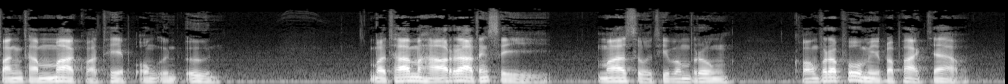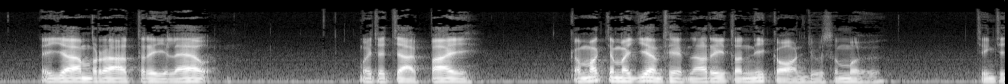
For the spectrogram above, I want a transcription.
ฟังธรรมมากกว่าเทพองค์อื่นๆบัท้ามหาราชทั้งสี่มาสู่ที่บำรุงของพระผู้มีพระภาคเจ้า ในยามราตรีแล้ว เมื่อจะจากไป ก็มักจะมาเยี่ยมเทพนารีตอนนี้ก่อนอยู่เสมอ จึงจะ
